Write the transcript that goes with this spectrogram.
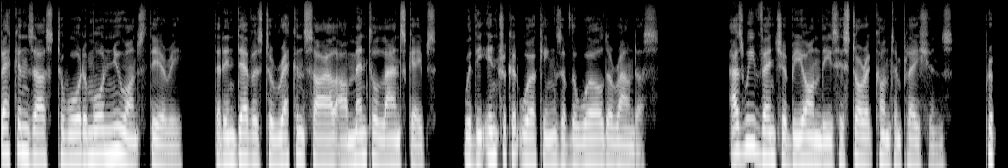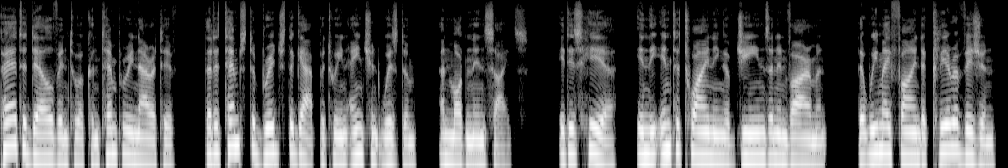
beckons us toward a more nuanced theory that endeavors to reconcile our mental landscapes with the intricate workings of the world around us. As we venture beyond these historic contemplations, prepare to delve into a contemporary narrative that attempts to bridge the gap between ancient wisdom and modern insights. It is here, in the intertwining of genes and environment, that we may find a clearer vision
